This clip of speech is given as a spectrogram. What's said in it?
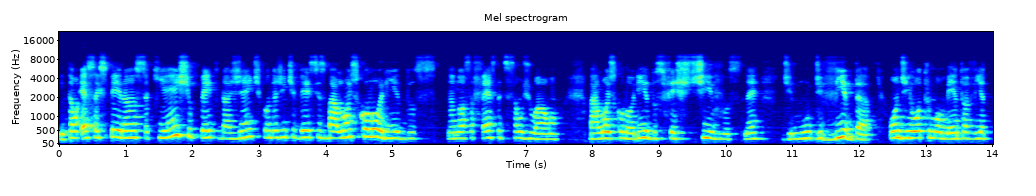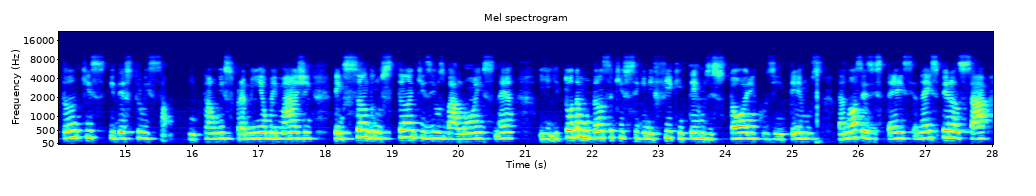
Então, essa esperança que enche o peito da gente quando a gente vê esses balões coloridos na nossa festa de São João, balões coloridos, festivos, né, de, de vida, onde em outro momento havia tanques e destruição. Então, isso para mim é uma imagem pensando nos tanques e os balões, né? E, e, toda a mudança que isso significa em termos históricos e em termos da nossa existência, né? Esperançar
